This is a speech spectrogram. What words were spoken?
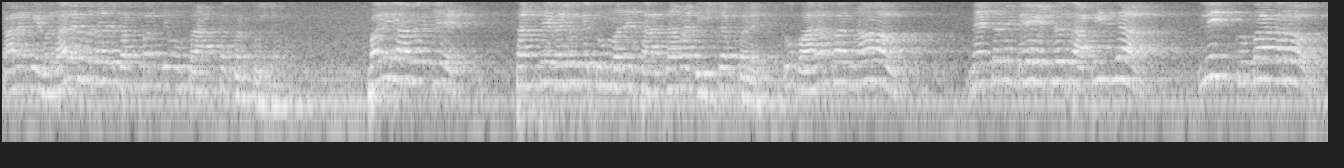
કારણ કે વધારે વધારે સંપત્તિ હું પ્રાપ્ત કરતો જાઉં. ફરી આવે છે. સંતે કહ્યું કે તું મને સાધનામાં ડિસ્ટર્બ કરે છે. તું વારંવાર ન આવ. મેં તને બે એડ્રેસ આપી દીધા. પ્લીઝ કૃપા કરો.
